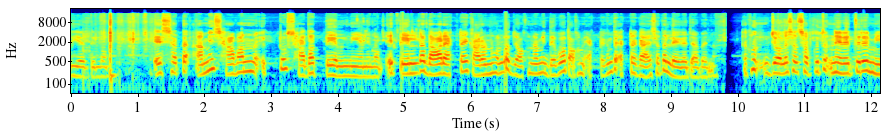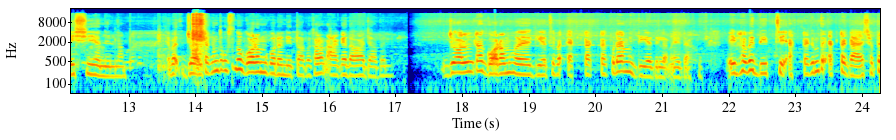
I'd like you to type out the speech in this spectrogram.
দিয়ে দিলাম। এর সাথে আমি সামান্য একটু সাদা তেল নিয়ে নিলাম। এই তেলটা দেওয়ার একটাই কারণ হলো, যখন আমি দেব তখন একটা কিন্তু একটা গায়ের সাথে লেগে যাবে না। এখন জলের সাথে সব কিছু নেড়ে চেড়ে মিশিয়ে নিলাম। এবার জলটা কিন্তু উষ্ণ গরম করে নিতে হবে, কারণ আগে দেওয়া যাবে না। জলটা গরম হয়ে গিয়েছে, এবার একটা একটা করে আমি দিয়ে দিলাম, এই দেখো। এইভাবে দিচ্ছি, একটা কিন্তু একটা গায়ের সাথে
